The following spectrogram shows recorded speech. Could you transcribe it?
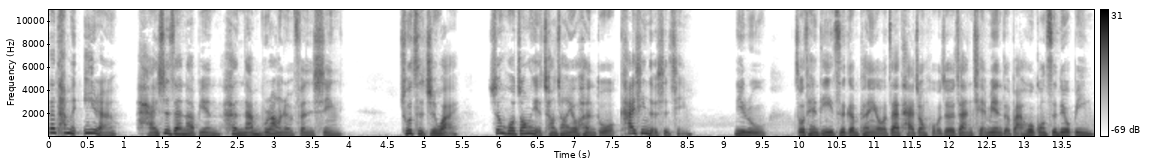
但他们依然还是在那边，很难不让人分心。除此之外，生活中也常常有很多开心的事情，例如昨天第一次跟朋友在台中火车站前面的百货公司溜冰，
